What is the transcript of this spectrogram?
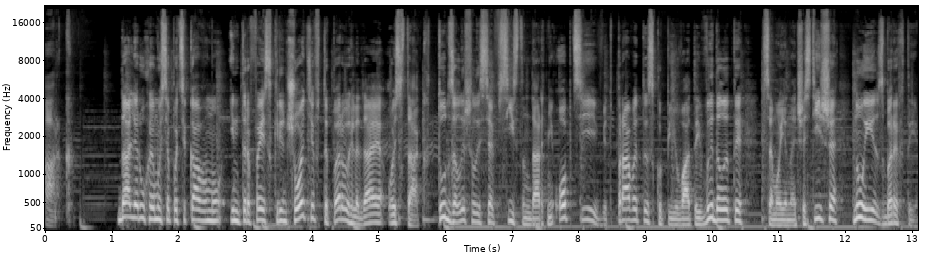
Arc. Далі рухаємося по цікавому. Інтерфейс скріншотів тепер виглядає ось так. Тут залишилися всі стандартні опції: відправити, скопіювати і видалити це моє найчастіше, ну і зберегти.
